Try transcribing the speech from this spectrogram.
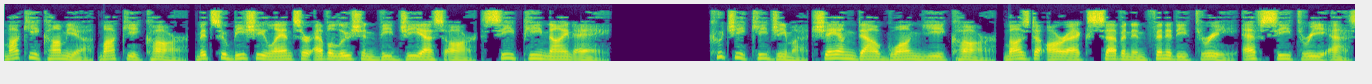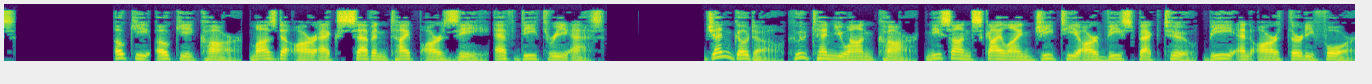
Maki Kamiya Maki car, Mitsubishi Lancer Evolution VGSR CP9A Kuchi Kijima Sheung Dao Guang Yi car, Mazda RX-7 Infinity 3 FC3S Oki Oki car, Mazda RX-7 Type RZ FD3S Gen Goto Hu Ten Yuan car, Nissan Skyline GTR V Spec 2 BNR34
